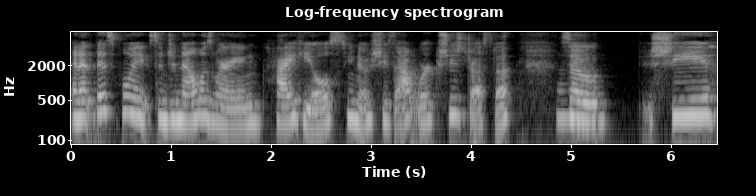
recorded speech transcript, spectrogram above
And at this point, so Janelle was wearing high heels, you know, she's at work, she's dressed up. So she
